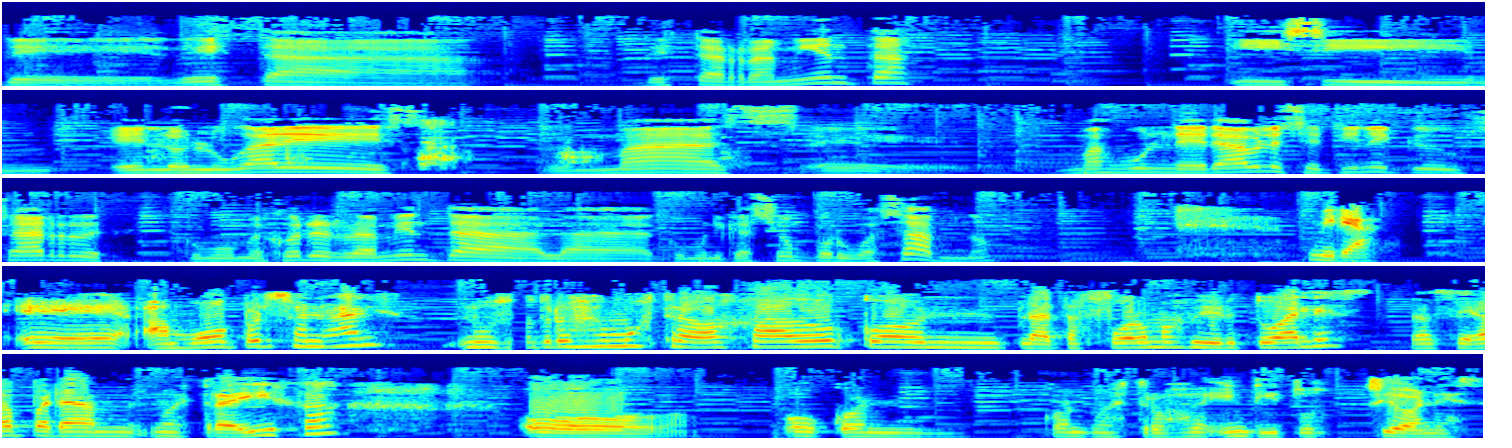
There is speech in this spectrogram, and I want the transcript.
de, de, esta, de esta herramienta? Y si en los lugares más, eh, más vulnerables se tiene que usar como mejor herramienta la comunicación por WhatsApp, ¿no? Mira, eh, a modo personal, nosotros hemos trabajado con plataformas virtuales, ya sea para nuestra hija o, o con, con nuestras instituciones.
